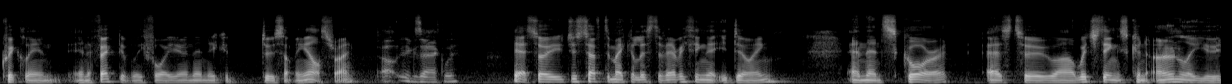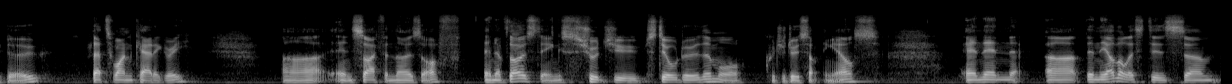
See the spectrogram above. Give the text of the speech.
quickly and, and effectively for you, and then you could do something else, right? Oh, exactly. Yeah, so you just have to make a list of everything that you're doing and then score it as to uh, which things can only you do. That's one category. Uh, and siphon those off. And of those things, should you still do them or could you do something else? And then, uh, then the other list is um,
